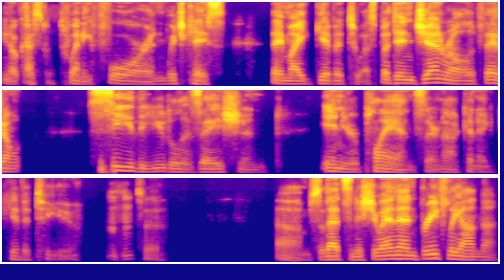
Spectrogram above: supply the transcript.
you know, Okay. fiscal 24, in which case they might give it to us. But in general, if they don't see the utilization in your plans, they're not going to give it to you. Mhm. So, um, so that's an issue. And then briefly on the,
